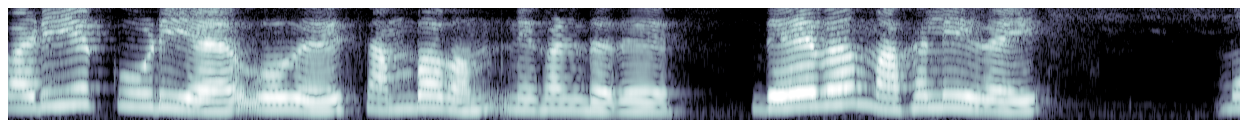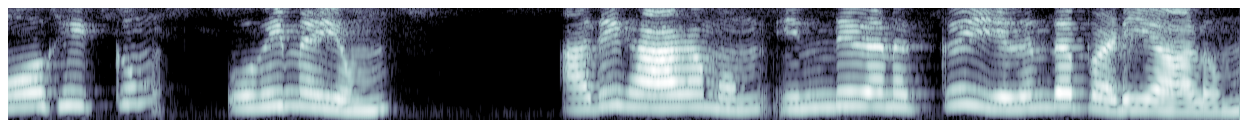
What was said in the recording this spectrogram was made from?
படியக்கூடிய ஒரு சம்பவம் நிகழ்ந்தது. தேவ மகளிரை மோகிக்கும் உரிமையும் அதிகாரமும் இந்திரனுக்கு இருந்தபடியாலும்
